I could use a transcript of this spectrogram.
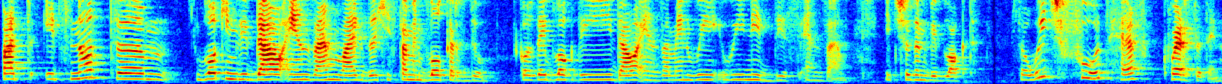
but it's not um, blocking the DAO enzyme like the histamine blockers do because they block the DAO enzyme and we, we need this enzyme. It shouldn't be blocked. So which food have quercetin?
